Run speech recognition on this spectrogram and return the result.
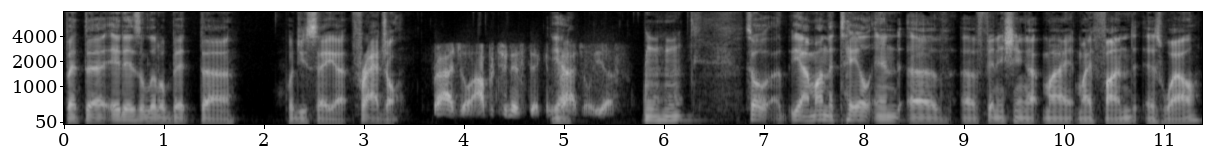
but uh, it is a little bit uh, what do you say, uh, fragile. Fragile, opportunistic, and Yeah. fragile. Yes. So uh, yeah, I'm on the tail end of, of finishing up my my fund as well,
